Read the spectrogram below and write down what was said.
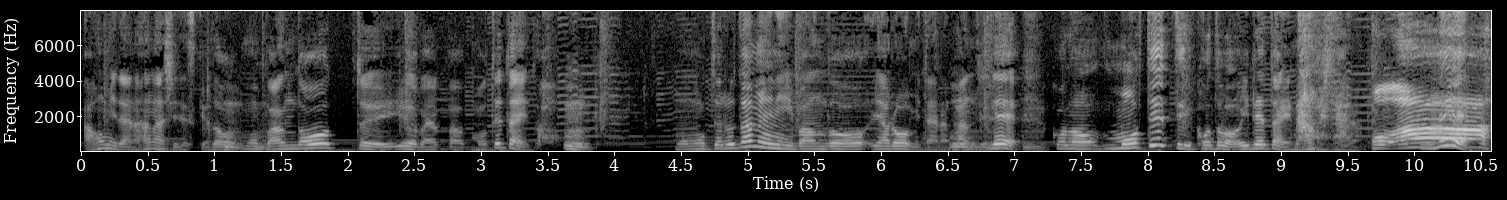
アホみたいな話ですけど、うんうん。もうバンドといえばやっぱモテたいと。うん。もうモテるためにバンドをやろうみたいな感じで、うんうんうん。この「モテ」っていう言葉を入れたいなみたいな。ほあ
